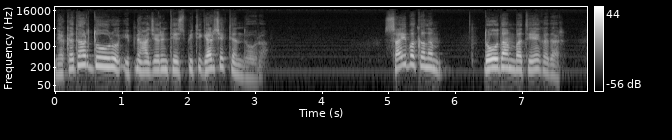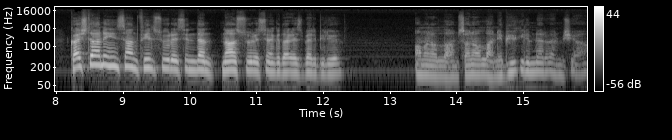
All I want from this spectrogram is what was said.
Ne kadar doğru İbn Hacer'in tespiti gerçekten doğru. Say bakalım doğudan batıya kadar kaç tane insan Fil suresinden Nas suresine kadar ezber biliyor? Aman Allah'ım sana Allah ne büyük ilimler vermiş ya.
